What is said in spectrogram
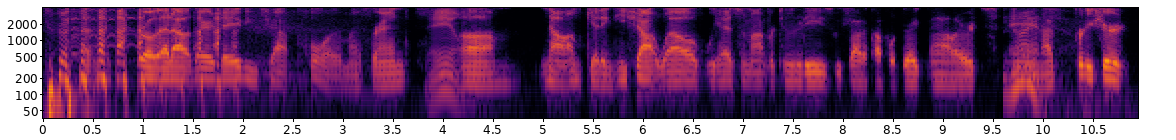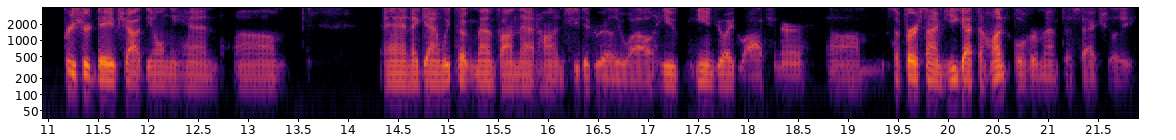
throw that out there, Dave. You shot poor, my friend. Damn. Um, no, I'm kidding. He shot well. We had some opportunities. We shot a couple Drake mallards, and I'm pretty sure pretty sure Dave shot the only hen. Um, and again, we took Memph on that hunt. She did really well. He he enjoyed watching her. Um, it's the first time he got to hunt over Memphis. Actually,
